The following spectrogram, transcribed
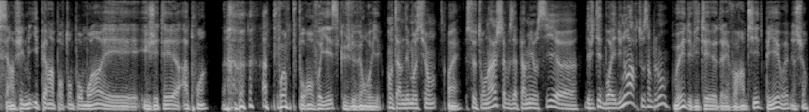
c'est un film hyper important pour moi et, et j'étais à point. à point pour envoyer ce que je devais envoyer. En termes d'émotion, Ouais. ce tournage, ça vous a permis aussi euh, d'éviter de broyer du noir, tout simplement. Oui, d'éviter d'aller voir un psy, de payer, ouais, bien sûr.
